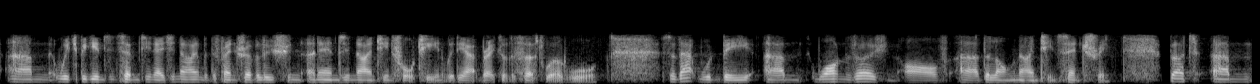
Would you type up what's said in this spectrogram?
um, which begins in 1789 with the French Revolution and ends in 1914 with the outbreak of the First World War. So that would be um, one version of uh, the long 19th century. But um,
